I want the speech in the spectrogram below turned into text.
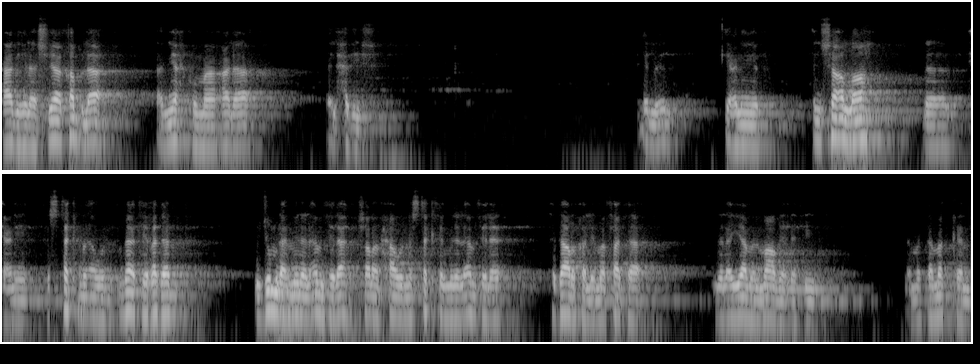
هذه الأشياء قبل أن يحكم على الحديث. يعني إن شاء الله يعني نستكمل أو نأتي غدا بجملة من الأمثلة. إن شاء الله نحاول نستكثر من الأمثلة تداركا لما فات من الأيام الماضية التي لم أتمكن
